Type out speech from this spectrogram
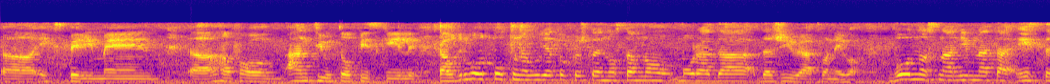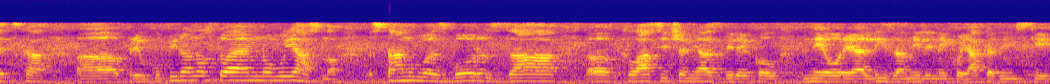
а, експеримент, а, антиутописки или како друго отколку на луѓето кои што едноставно мора да да живеат во него. Во однос на нивната естетска а, преокупираност, тоа е многу јасно. Станува збор за класичен, јас би рекол, неореализам или некој академски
